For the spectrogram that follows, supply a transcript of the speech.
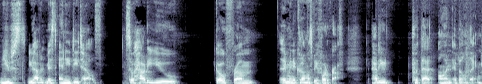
you you haven't missed any details. So how do you go from? I mean, it could almost be a photograph. How do you put that on a building?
